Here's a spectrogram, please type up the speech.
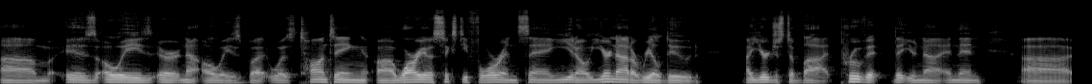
um, is always, or not always, but was taunting uh, Wario64 and saying, you know, you're not a real dude. Uh, you're just a bot. Prove it that you're not. And then uh,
